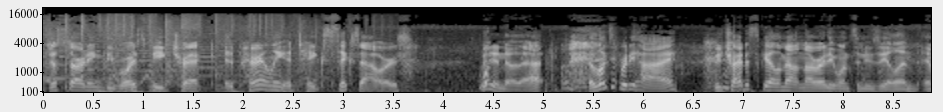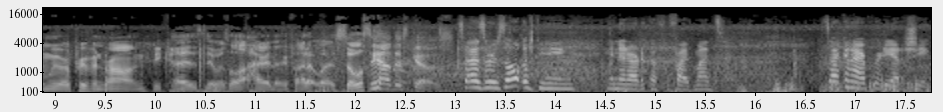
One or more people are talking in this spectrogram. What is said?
All right, and just starting the Roy's Peak trek. Apparently it takes six hours. We didn't know that. It looks pretty high. We tried to scale a mountain already once in New Zealand and we were proven wrong because it was a lot higher than we thought it was. So we'll see how this goes. So as a result of being in Antarctica for five months, Zach and I are pretty out of shape,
